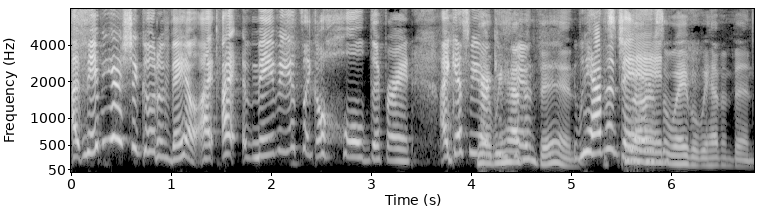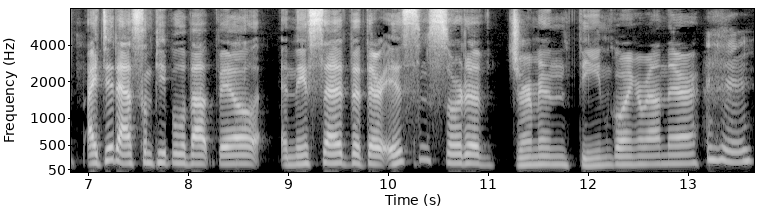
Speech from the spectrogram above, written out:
Uh, maybe I should go to Vail. I, I maybe it's like a whole different. I guess we Yeah, are. we compar- haven't been. We haven't it's two hours been. away, but we haven't been. I did ask some people about Vail, and they said that there is some sort of German theme going around there. Mhm.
